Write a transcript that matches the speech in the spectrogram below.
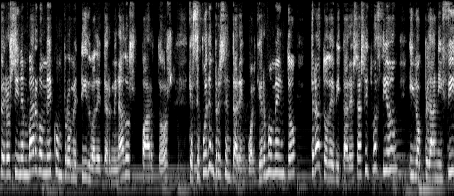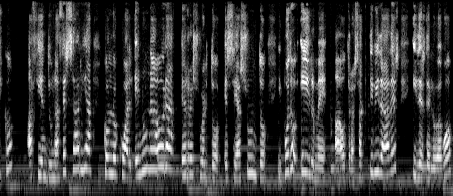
pero sin embargo me he comprometido a determinados partos que se pueden presentar en cualquier momento, trato de evitar esa situación y lo planifico haciendo una cesárea, con lo cual en una hora he resuelto ese asunto y puedo irme a otras actividades y desde luego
